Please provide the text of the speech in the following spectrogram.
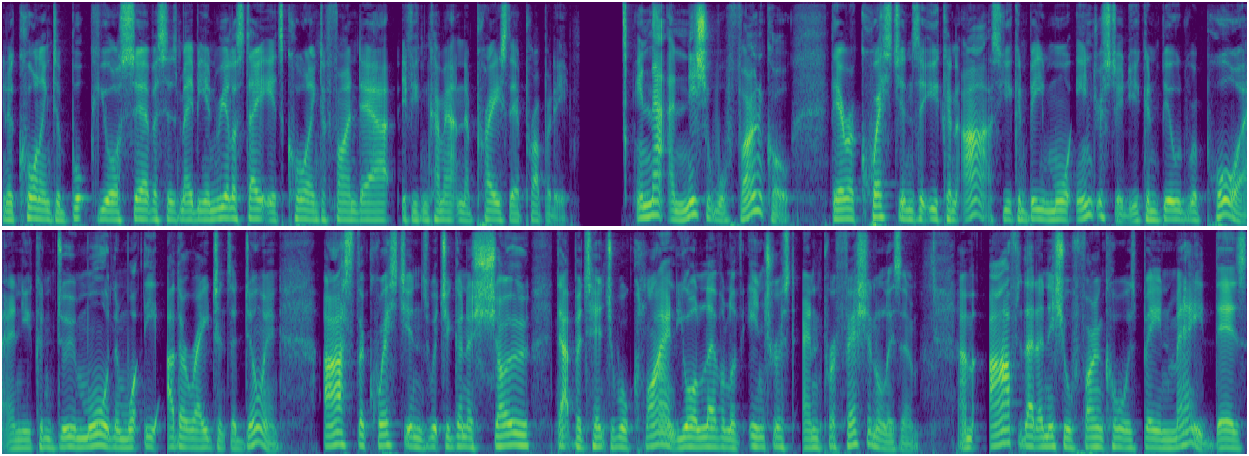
you know, calling to book your services. Maybe in real estate, it's calling to find out if you can come out and appraise their property in that initial phone call, there are questions that you can ask. You can be more interested. You can build rapport and you can do more than what the other agents are doing. Ask the questions which are going to show that potential client your level of interest and professionalism. Um, after that initial phone call has been made, there's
